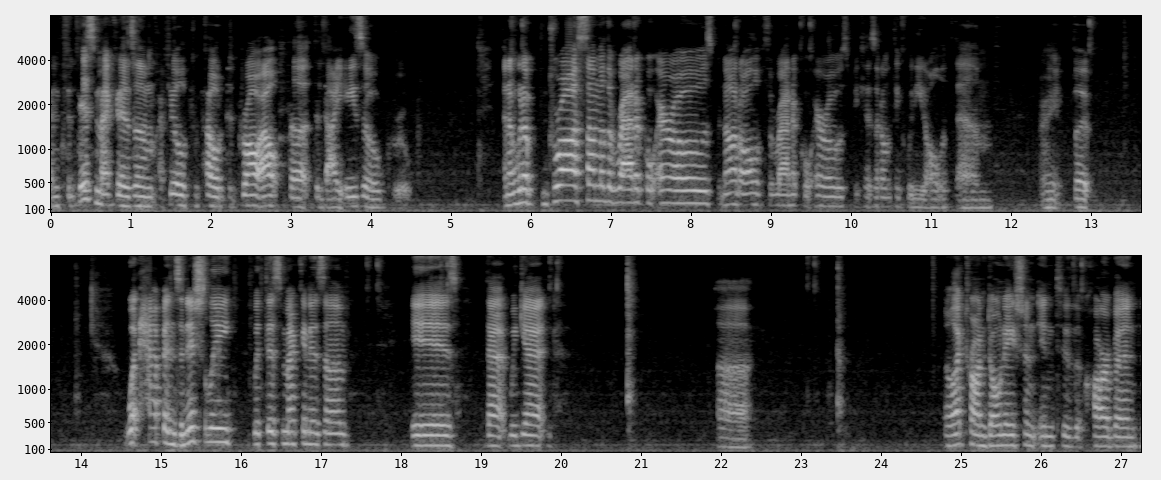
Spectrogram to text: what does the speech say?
And for this mechanism, I feel compelled to draw out the, the diazo group. And I'm going to draw some of the radical arrows, but not all of the radical arrows because I don't think we need all of them. All right, but what happens initially with this mechanism is that we get uh, electron donation into the carbon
